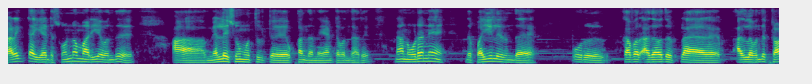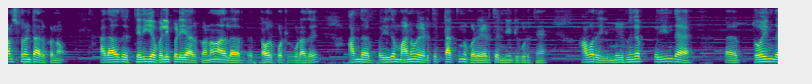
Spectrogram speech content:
கரெக்டாக என்கிட்ட சொன்ன மாதிரியே வந்து நெல்லை சூமுத்துக்கிட்டு உட்காந்துருந்த என்கிட்ட வந்தார். நான் உடனே இந்த பையில் இருந்த ஒரு கவர் அதாவது அதில் வந்து டிரான்ஸ்பரண்ட்டாக இருக்கணும். அதாவது தெரிய வெளிப்படையாக இருக்கணும் அதில் கவர் போட்டுருக்கூடாது அந்த இதை மனுவை எடுத்து டக்குன்னு கொடு- எடுத்து நீட்டி கொடுத்தேன். அவர் மிக மிக பெரிய தோய்ந்த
